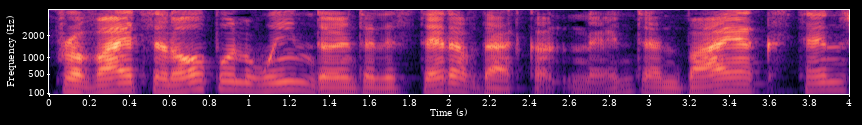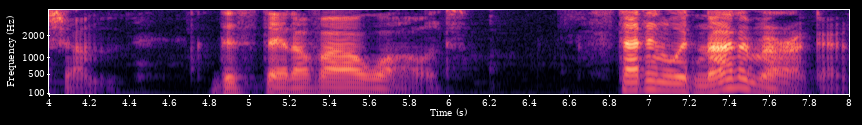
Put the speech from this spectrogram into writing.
provides an open window into the state of that continent and by extension the state of our world. Starting with North America,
